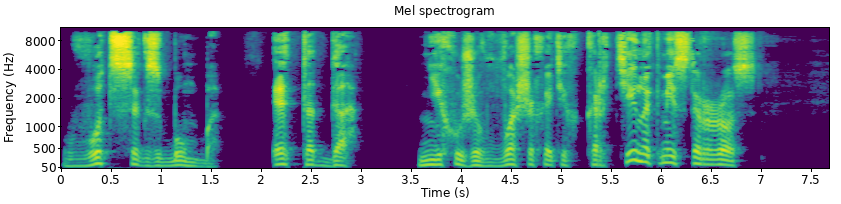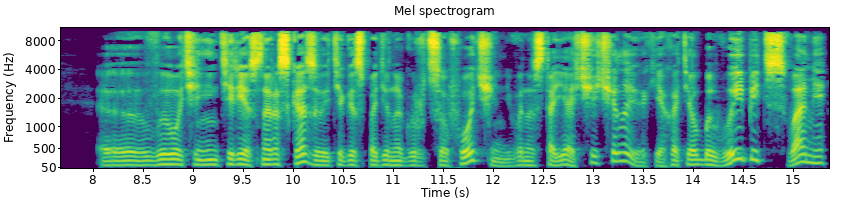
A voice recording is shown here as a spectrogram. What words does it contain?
Вот секс-бомба. Это да. Не хуже ваших этих картинок, мистер Росс. Э, вы очень интересно рассказываете, господин Огурцов, очень. Вы настоящий человек. Я хотел бы выпить с вами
